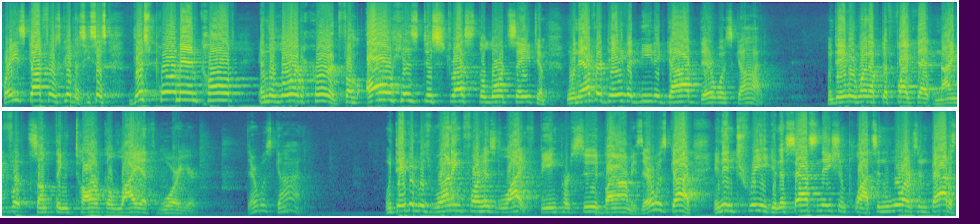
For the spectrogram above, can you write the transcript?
Praise God for his goodness. He says, This poor man called, and the Lord heard. From all his distress, the Lord saved him. Whenever David needed God, there was God. When David went up to fight that nine foot something tall Goliath warrior, there was God. When David was running for his life, being pursued by armies, there was God. In intrigue, in assassination plots, in wars, in battles,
